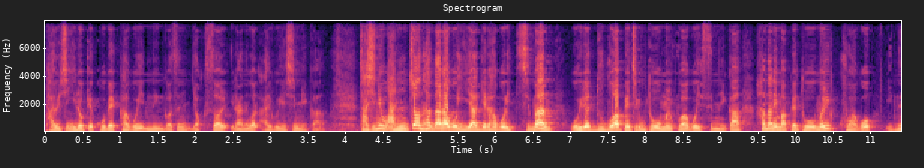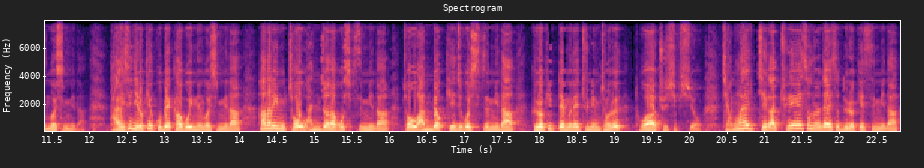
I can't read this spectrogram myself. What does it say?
다윗이 이렇게 고백하고 있는 것은 역설이라는 걸 알고 계십니까? 자신이 완전하다라고 이야기를 하고 있지만 오히려 누구 앞에 지금 도움을 구하고 있습니까? 하나님 앞에 도움을 구하고 있는 것입니다. 다윗은 이렇게 고백하고 있는 것입니다. 하나님 저 완전하고 싶습니다. 저 완벽해지고 싶습니다. 그렇기 때문에 주님 저를 도와주십시오. 정말 제가 최선을 다해서 노력했습니다.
